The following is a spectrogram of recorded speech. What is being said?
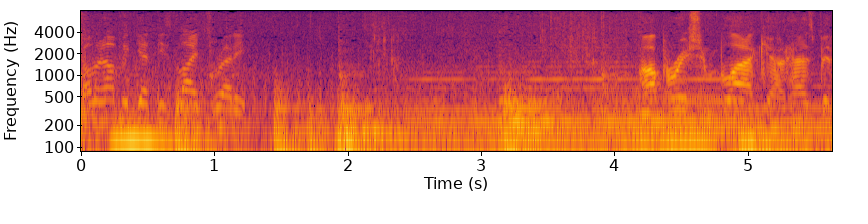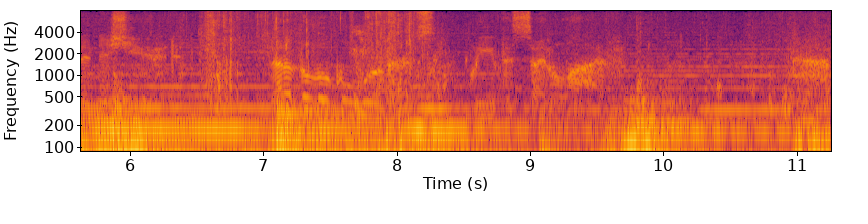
Come and help me get these lights ready. Operation Blackout has been initiated. None of the local workers site alive. Ah,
